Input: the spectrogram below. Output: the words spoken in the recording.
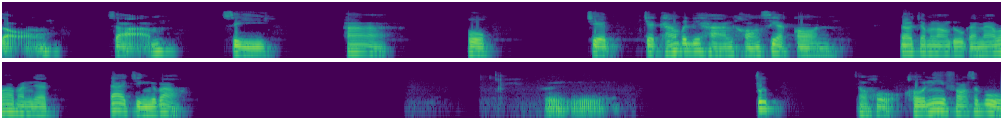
สอง 1 2 3 4 5 6 7 7ครั้งปฏิหารของเสียกร เราจะมาลองดูกันนะว่ามันจะได้จริงหรือเปล่าฟึบโอ้โฮโคนี่ฟองสบู่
